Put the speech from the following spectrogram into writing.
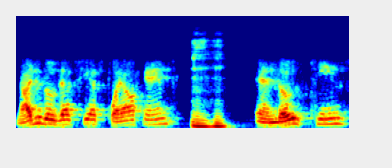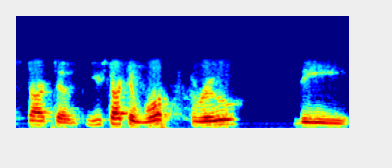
Now I do those FCS playoff games, Mm-hmm. and those teams start to you start to work through the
